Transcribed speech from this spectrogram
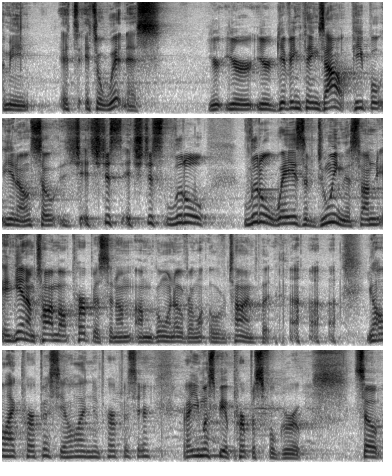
I mean, it's, it's a witness. You're, you're, you're giving things out. People, you know, so it's just, it's just little little ways of doing this. So I'm, again, I'm talking about purpose, and I'm, I'm going over, over time, but y'all like purpose? Y'all like new purpose here? Right? You must be a purposeful group. So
